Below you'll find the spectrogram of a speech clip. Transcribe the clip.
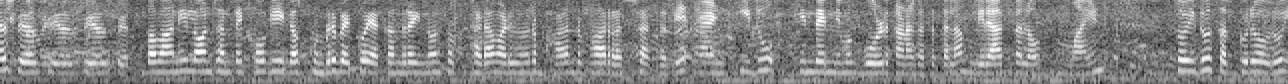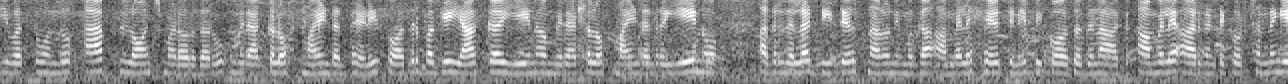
Yes yes yes yes Bhavani launch ಅಂತಕ್ಕೆ ಹೋಗಿ ಈಗ ಕುಂದ್ರಬೇಕು ಯಾಕಂದ್ರೆ ಇನ್ನೊಂದು ಸ್ವಲ್ಪ ತಡ ಮಾಡಿದ್ವಿ ಅಂದ್ರೆ ಭಾಳ ಅಂದ್ರೆ ಭಾಳ ರಶ್ ಆಗ್ತೈತಿ. ಆ್ಯಂಡ್ ಇದು ಹಿಂದೆ ನಿಮಗೆ ಬೋರ್ಡ್ ಕಾಣಕತ್ತಲ್ಲ ಮಿರಾಕಲ್ ಆಫ್ ಮೈಂಡ್ ಸೊ ಇದು ಸದ್ಗುರು ಅವರು ಇವತ್ತು ಒಂದು ಆ್ಯಪ್ ಲಾಂಚ್ ಮಾಡೋರದಾರು ಮಿರಾಕಲ್ ಆಫ್ ಮೈಂಡ್ ಅಂತ ಹೇಳಿ. ಸೊ ಅದ್ರ ಬಗ್ಗೆ ಯಾಕೆ, ಏನು ಮಿರಾಕಲ್ ಆಫ್ ಮೈಂಡ್ ಅಂದರೆ ಏನು ಅದರದೆಲ್ಲ ಡೀಟೇಲ್ಸ್ ನಾನು ನಿಮಗೆ ಆಮೇಲೆ ಹೇಳ್ತೀನಿ. ಬಿಕಾಸ್ ಅದನ್ನು ಆಗ, ಆಮೇಲೆ ಆರು ಗಂಟೆಗೆ ಅವ್ರು ಚೆಂದಂಗೆ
